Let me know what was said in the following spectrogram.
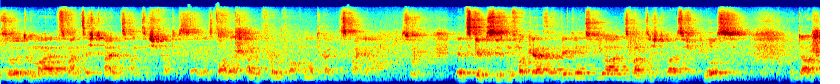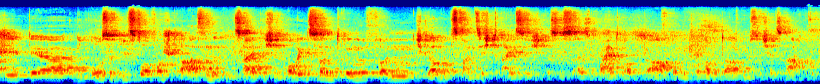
sollte mal 2023 fertig sein. Das war der Stand von vor anderthalb, zwei Jahren. So. Jetzt gibt es diesen Verkehrsentwicklungsplan 2030 plus und da steht der, die große Diesdorfer Straße mit einem zeitlichen Horizont drin von, ich glaube, 2030. Das ist also weiterer Bedarf oder mittlerer Bedarf, müsste ich jetzt nachgucken.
